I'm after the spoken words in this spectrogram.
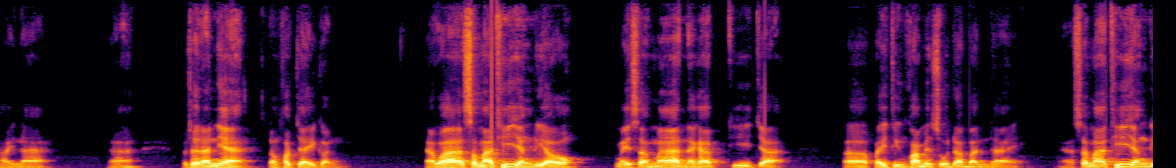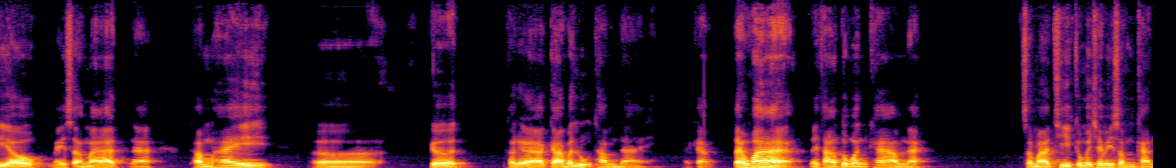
ภายหน้านะเพราะฉะนั้นเนี่ยต้องเข้าใจก่อนนะว่าสมาธิอย่างเดียวไม่สามารถนะครับที่จะไปถึงความเป็นโสดาบันได้นะสมาธิอย่างเดียวไม่สามารถนะทำให้เเกิดเขาเรียกว่าการบรรลุธรรมได้ แต่ว่าในทางตรงกันข้ามนะสมาธิก็ไม่ใช่ไม่สำคัญ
